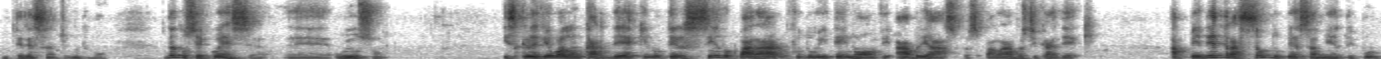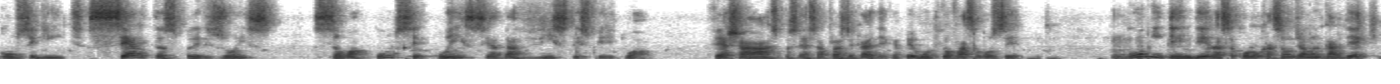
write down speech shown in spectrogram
Interessante, muito bom. Dando sequência, é, Wilson, escreveu Allan Kardec no terceiro parágrafo do item 9, abre aspas, palavras de Kardec. A penetração do pensamento e, por conseguinte, certas previsões são a consequência da vista espiritual. Fecha aspas, essa é frase de Kardec. A pergunta que eu faço a você: como entender essa colocação de Allan Kardec?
